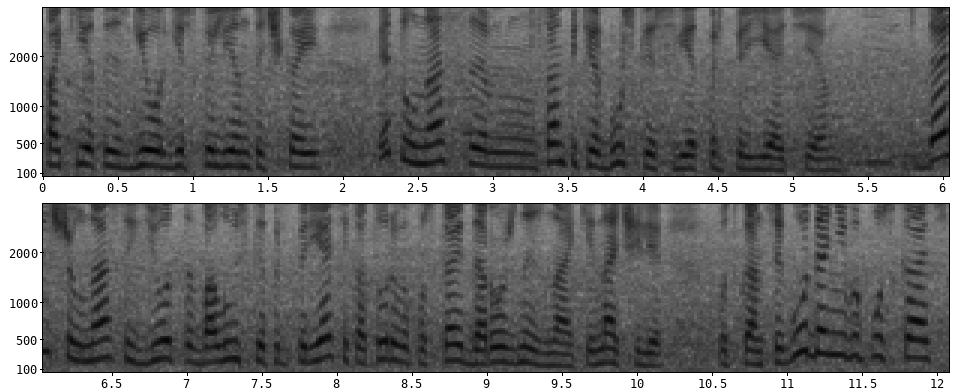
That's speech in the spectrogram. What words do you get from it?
пакеты с георгиевской ленточкой. Это у нас эм, Санкт-Петербургское свет предприятие. Дальше у нас идет Валуйское предприятие, которое выпускает дорожные знаки. Начали вот в конце года они выпускать.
